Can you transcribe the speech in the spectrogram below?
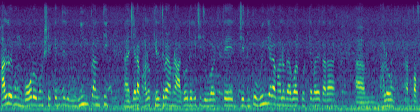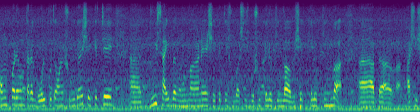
ভালো এবং বড় এবং সেক্ষেত্রে উইং প্রান্তিক যারা ভালো খেলতে পারে, আমরা আগেও দেখেছি যুবতীতে যে দুটো উইং যারা ভালো ব্যবহার করতে পারে, তারা ভালো পারফর্ম করে এবং তারা গোল পেতে অনেক সুবিধা হয়। সেক্ষেত্রে দুই সাইড বা মোহনবাগানের সেক্ষেত্রে সুভাষিস বসু খেলুক কিংবা অভিষেক খেলুক কিংবা আশিস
